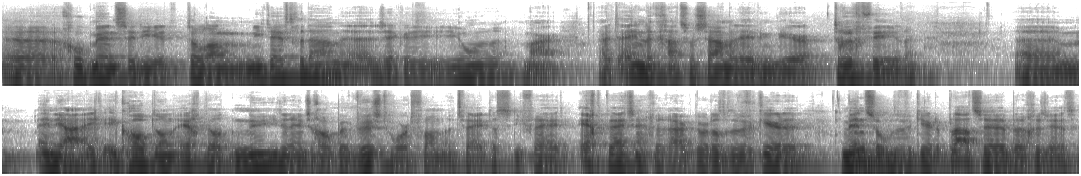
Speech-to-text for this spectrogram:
eh, groep mensen die het te lang niet heeft gedaan. zeker die jongeren. Maar uiteindelijk gaat zo'n samenleving weer terugveren. Ehm, en ja, ik, ik hoop dan echt dat nu iedereen zich ook bewust wordt van het feit dat ze die vrijheid echt kwijt zijn geraakt. Doordat we de verkeerde mensen op de verkeerde plaatsen hebben gezet.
